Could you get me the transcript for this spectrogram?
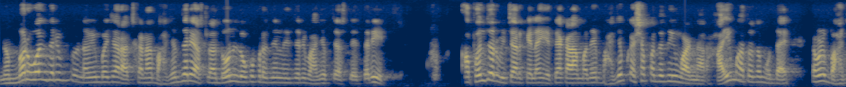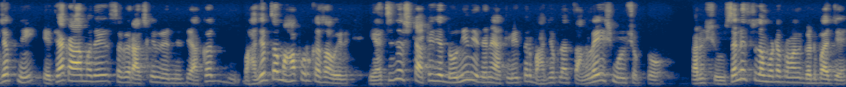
नंबर वन जरी नवी मुंबईच्या राजकारणात भाजप जरी असला दोन लोकप्रतिनिधी जरी भाजपचे असले तरी आपण जर विचार केला येत्या काळामध्ये भाजप कशा पद्धतीने वाढणार हाही महत्त्वाचा मुद्दा आहे. त्यामुळे भाजपने येत्या काळामध्ये सगळं राजकीय रणनीती आखत भाजपचा महापौर कसा होईल याची जर स्ट्रॅटेजी दोन्ही नेत्याने आखली तर भाजपला चांगला यश मिळू शकतो. कारण शिवसेनेत सुद्धा मोठ्या प्रमाणात गटबाजी आहे.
